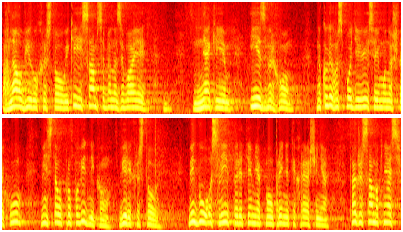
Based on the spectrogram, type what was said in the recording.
гнав віру Христову, який і сам себе називає неким ізвергом. Но коли Господь явився йому на шляху, він став проповідником віри Христової. Він був осліп перед тим, як мав прийняти хрещення. Так же само князь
